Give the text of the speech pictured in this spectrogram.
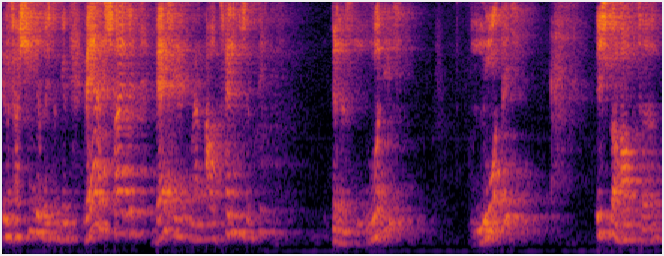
in verschiedene Richtungen gehen, wer entscheidet, welcher jetzt mein authentisches Ich ist? Bin es nur ich? Nur ich? Ich behaupte,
